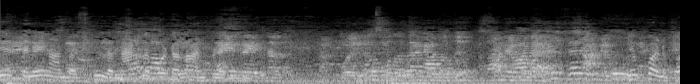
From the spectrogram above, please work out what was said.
ஏற்கனவே நான் அந்த ஸ்கூல்ல நாட்டில் போட்டெல்லாம் அனுப்பல. எப்போ அனுப்பு?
